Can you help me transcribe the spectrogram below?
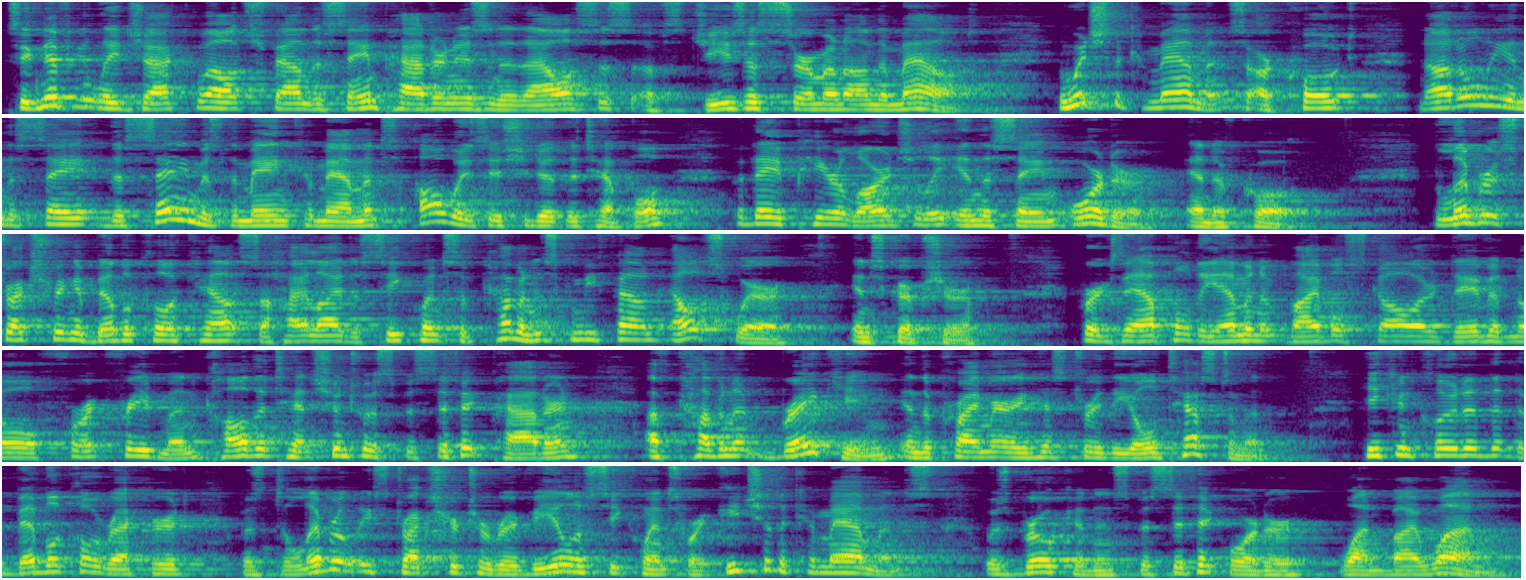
Significantly, Jack Welch found the same pattern as an analysis of Jesus' Sermon on the Mount, in which the commandments are, quote, not only in the same, the same as the main commandments always issued at the temple, but they appear largely in the same order, end of quote. Deliberate structuring of biblical accounts to highlight a sequence of covenants can be found elsewhere in Scripture. For example, the eminent Bible scholar David Noel Freedman called attention to a specific pattern of covenant breaking in the primary history of the Old Testament. He concluded that the biblical record was deliberately structured to reveal a sequence where each of the commandments was broken in specific order, one by one.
